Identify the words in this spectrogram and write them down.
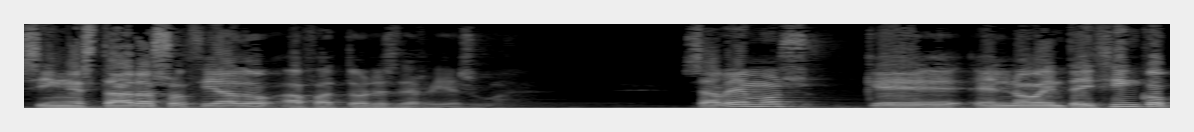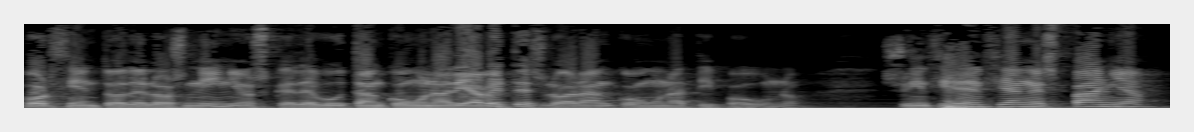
sin estar asociado a factores de riesgo. Sabemos que el 95% de los niños que debutan con una diabetes lo harán con una tipo 1. Su incidencia en España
